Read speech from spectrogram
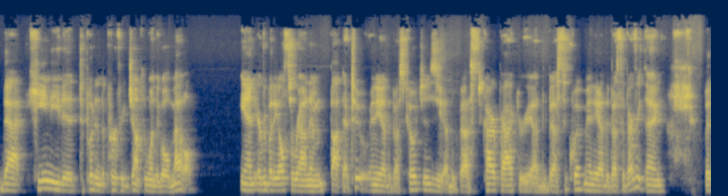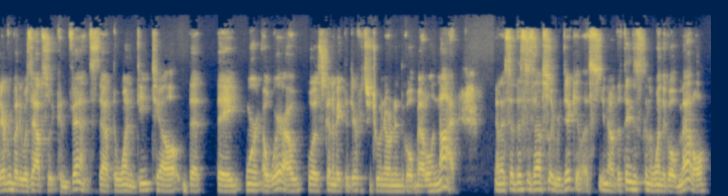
that he needed to put in the perfect jump to win the gold medal and everybody else around him thought that too. And he had the best coaches, he had the best chiropractor, he had the best equipment, he had the best of everything. But everybody was absolutely convinced that the one detail that they weren't aware of was going to make the difference between earning the gold medal and not. And I said, this is absolutely ridiculous. You know, the thing that's going to win the gold medal,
